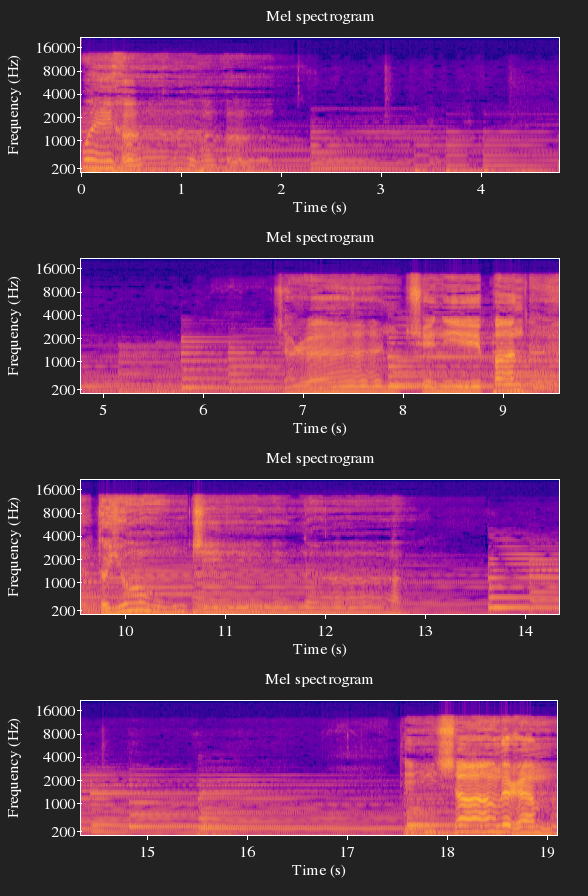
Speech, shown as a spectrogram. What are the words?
为何像人群一般的拥挤呢？地上的人们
